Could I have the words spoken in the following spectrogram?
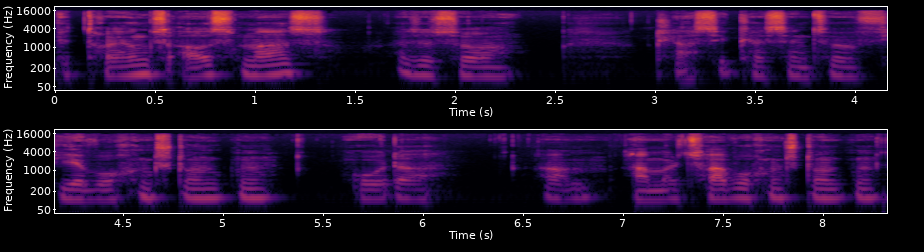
Betreuungsausmaß. Also so Klassiker sind so vier Wochenstunden oder ähm, einmal zwei Wochenstunden.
